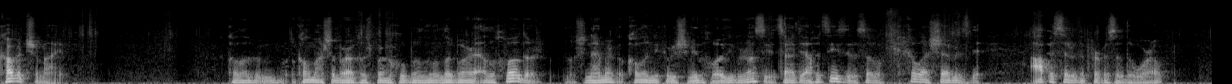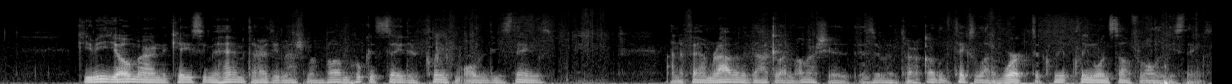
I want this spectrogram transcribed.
covered Shemayim. Kol Masha Baruch Kosh Baruch Hu Balu Lo El Chvodor. Shenemar Kol Nikar Shemil Chodi Barasi. It's the opposite. So Chil Hashem is the opposite of the purpose of the world. Kimi Yomar Nikesi Mehem Tarati Mashman Bam. Who could say they're clean from all of these things? Anafam Rabin Medakal Am Omar It takes a lot of work to clean, clean oneself from all of these things.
